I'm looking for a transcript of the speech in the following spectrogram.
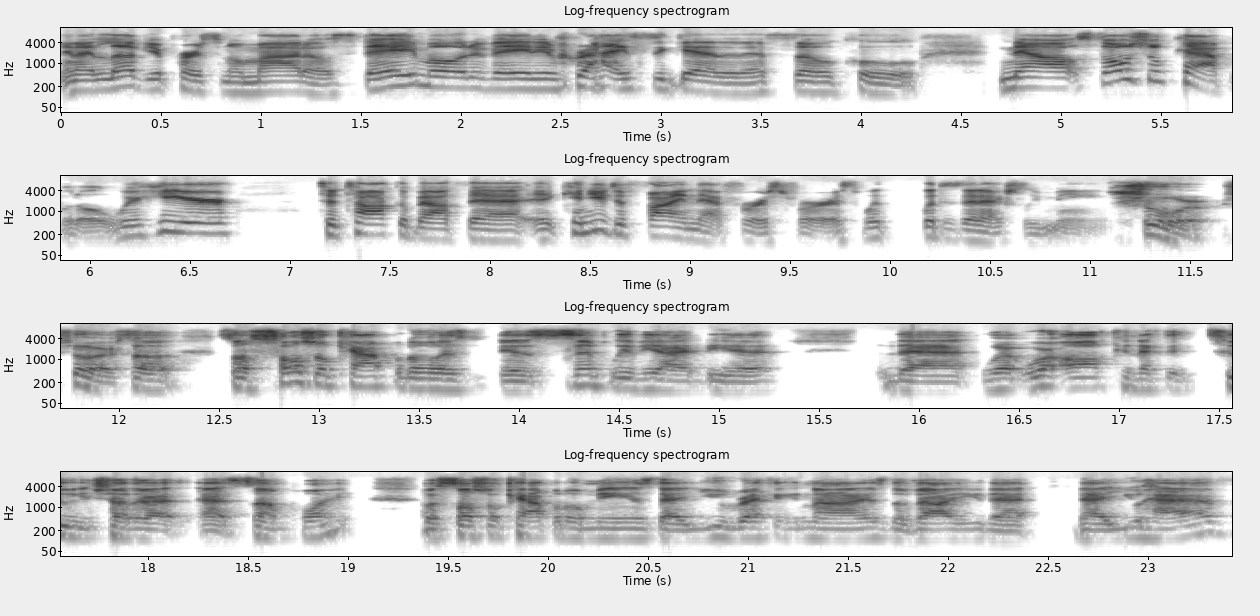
and i love your personal motto stay motivated rise together that's so cool now social capital we're here to talk about that. Can you define that first for us? What what does that actually mean? Sure, sure. So so social capital is is simply the idea that we're, we're all connected to each other at, at some point. But social capital means that you recognize the value that that you have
